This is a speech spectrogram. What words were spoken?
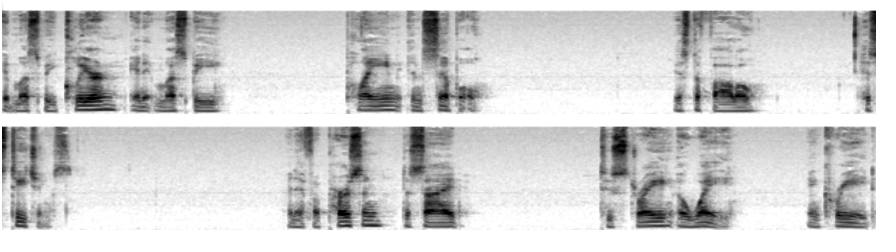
It must be clear and it must be plain and simple. Is to follow his teachings. And if a person decide to stray away and create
